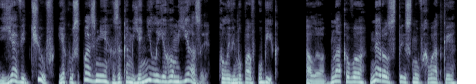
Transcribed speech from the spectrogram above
Я відчув, як у спазмі закам'яніли його м'язи, коли він упав у бік, але однаково не розтиснув хватки,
